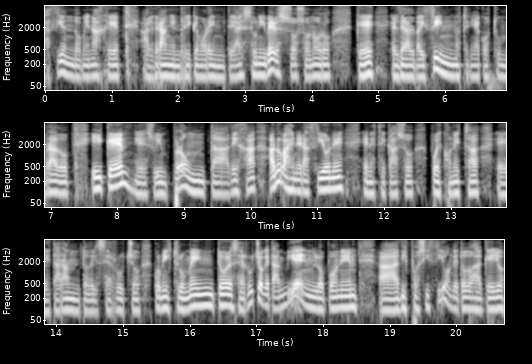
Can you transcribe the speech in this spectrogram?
haciendo homenaje al gran Enrique Morente a ese universo sonoro que el del Albaicín nos tenía acostumbrado y que eh, su impronta deja a nuevas generaciones, en este caso, pues con esta eh, taranto del serrucho, con instrumento, el serrucho que también lo pone a disposición de todos aquellos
